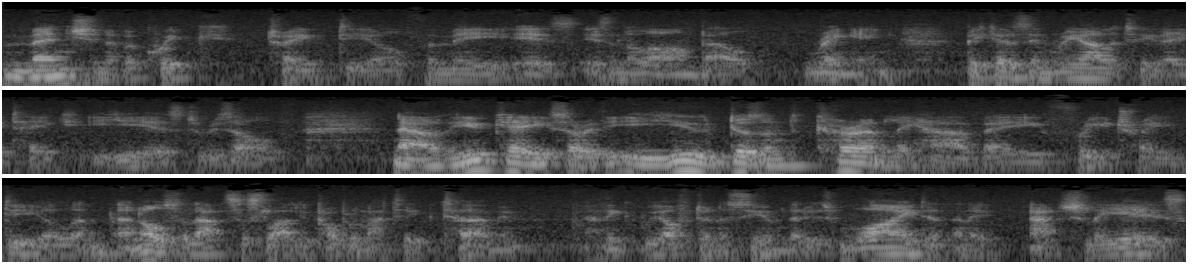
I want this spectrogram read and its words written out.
mention of a quick trade deal for me is, is an alarm bell ringing because in reality they take years to resolve. Now, the UK, sorry, the EU doesn't currently have a free trade deal, and, and also that's a slightly problematic term. I think we often assume that it's wider than it actually is.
